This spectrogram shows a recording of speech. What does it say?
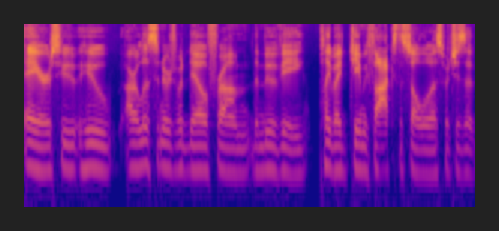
Ayers, who who our listeners would know from the movie played by Jamie Foxx, The Soloist, which is a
